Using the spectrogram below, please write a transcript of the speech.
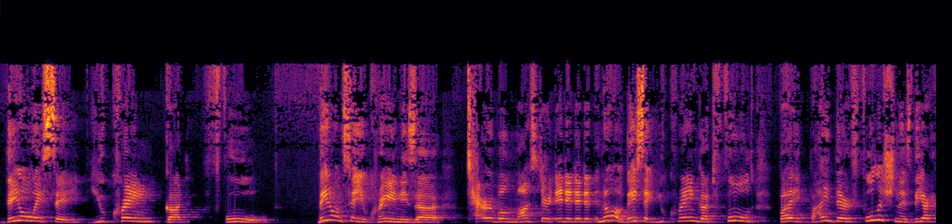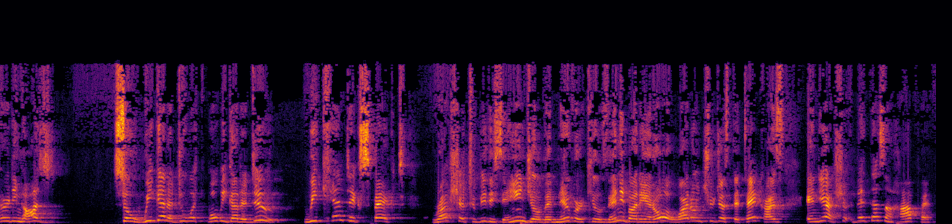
they always say Ukraine got fooled. They don't say Ukraine is a terrible monster. No, they say Ukraine got fooled by, by their foolishness. They are hurting us. So we gotta do what, what we gotta do. We can't expect Russia to be this angel that never kills anybody at all. Why don't you just attack us? And yeah, sure, that doesn't happen.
